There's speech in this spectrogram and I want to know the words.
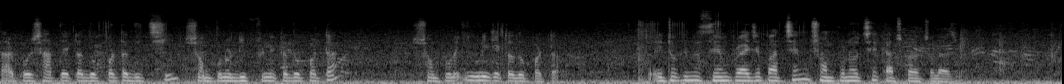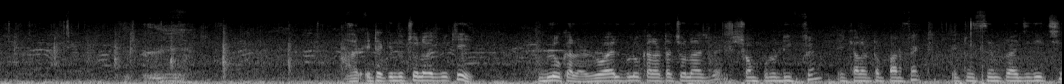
তারপর সাথে একটা দোপাট্টা দিচ্ছি। সম্পূর্ণ ডিফারেন্ট একটা দোপাট্টা। সম্পূর্ণ ইউনিক একটা দোপাট্টা। তো এটাও কিন্তু সেম প্রাইজে পাচ্ছেন। সম্পূর্ণ হচ্ছে কাজ করা চলে আসবে। আর এটা কিন্তু চলে আসবে কি? ব্লু কালার রয়্যাল ব্লু কালারটা চলে আসবে, সম্পূর্ণ ডিফারেন্ট এই কালারটা পারফেক্ট একটু সেম প্রাইজে দিচ্ছি।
